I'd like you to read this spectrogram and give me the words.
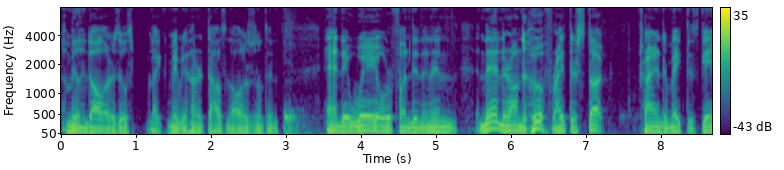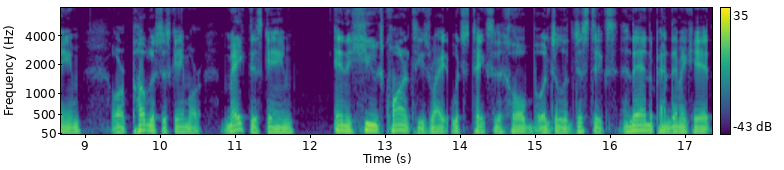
a million dollars. It was like maybe a hundred thousand dollars or something. And they way overfunded, and then and then they're on the hoof, right? They're stuck trying to make this game, or publish this game, or make this game in huge quantities, right? Which takes a whole bunch of logistics. And then the pandemic hit,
